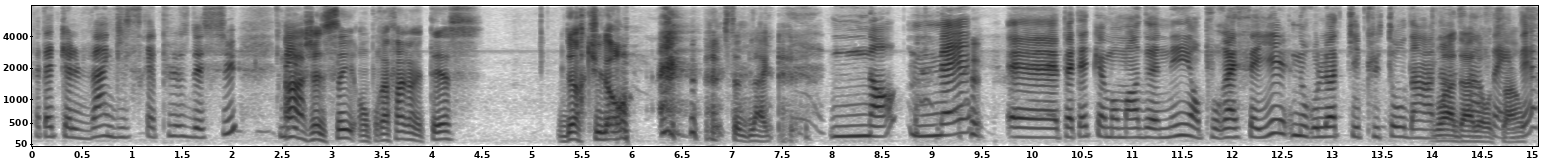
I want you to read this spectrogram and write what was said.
peut-être que le vent glisserait plus dessus. Mais Ah, je le sais, on pourrait faire un test de reculons. c'est une blague. Non, mais euh, peut-être qu'à un moment donné, on pourrait essayer une roulotte qui est plutôt dans, dans Ouais, le dans sens l'autre sens. inverse.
